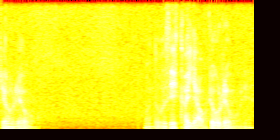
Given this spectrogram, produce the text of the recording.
เร็วๆมันดูที่เขย่าเร็วๆเนี่ย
